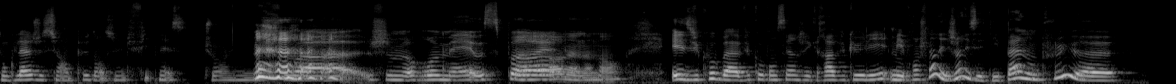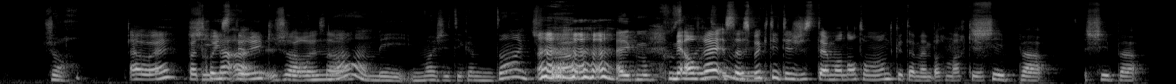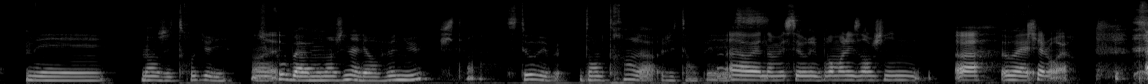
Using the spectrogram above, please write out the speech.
Donc là je suis un peu dans une fitness journey, tu vois, je me remets au sport, non non non. Et du coup bah vu qu'au concert j'ai grave gueulé, mais franchement les gens ils étaient pas non plus euh, genre Ah ouais? Pas trop hystérique? genre, euh, ça va? non mais moi j'étais comme une dingue tu vois avec mon cousin Mais en vrai, tout, ça se peut que t'étais juste tellement dans ton monde que t'as même pas remarqué. Je sais pas, je sais pas, mais non, j'ai trop gueulé. Ouais. Du coup, bah mon angine elle est revenue. Putain. C'était horrible. Dans le train là, j'étais en PLS. Ah ouais, non, mais c'est horrible. Vraiment, les angines. Ah, Ouais. quelle horreur.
